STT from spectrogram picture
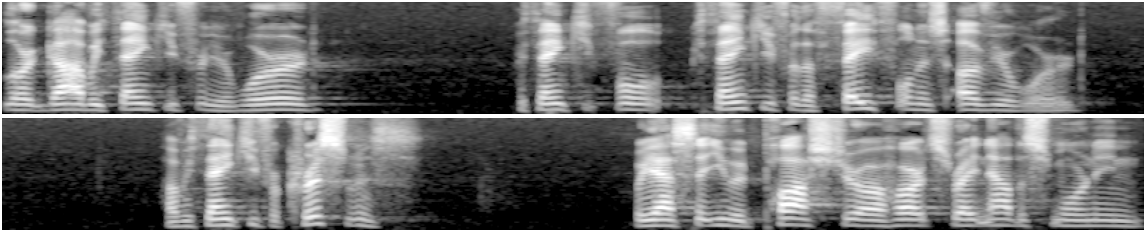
Lord God, we thank you for your word. We thank you for, we thank you for the faithfulness of your word. Uh, we thank you for Christmas. We ask that you would posture our hearts right now this morning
